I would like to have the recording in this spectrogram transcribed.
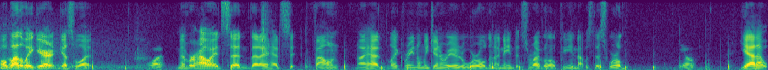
Oh, by the way, Garrett, guess what? What? Remember how I had said that I had found, I had like randomly generated a world and I named it Survival LP and that was this world? Yep. Yeah, that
